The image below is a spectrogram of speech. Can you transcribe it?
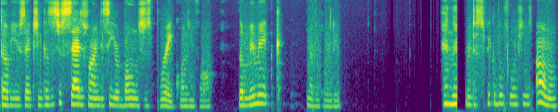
W section because it's just satisfying to see your bones just break as you fall. The Mimic, never played it. And then or Despicable Forces. I don't know.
